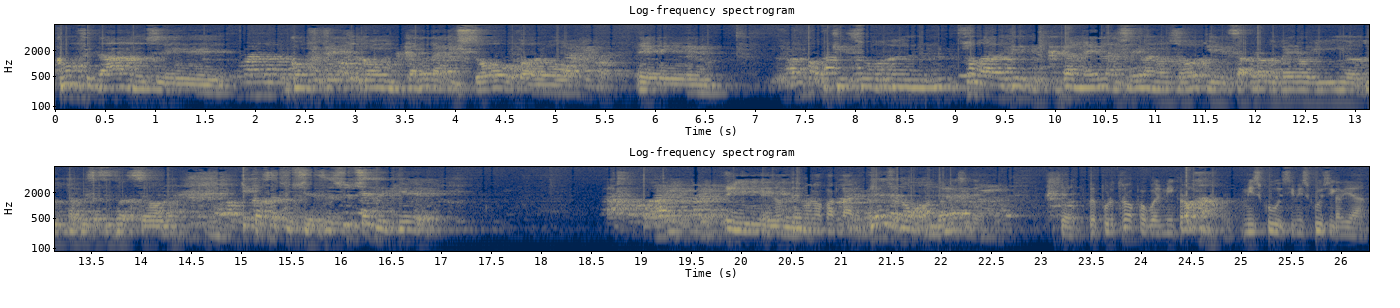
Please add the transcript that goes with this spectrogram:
confidandosi con, con Canella Cristoforo eh, che su, solo che Cannella diceva non so che sapevo dove ero io tutta questa situazione. Che cosa è successo? succede che eh, non devono parlare. Delle donne sì, purtroppo quel microfono mi scusi mi scusi Caviano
